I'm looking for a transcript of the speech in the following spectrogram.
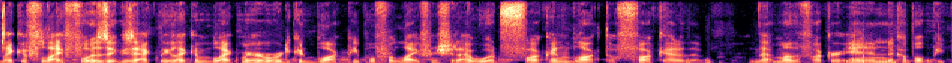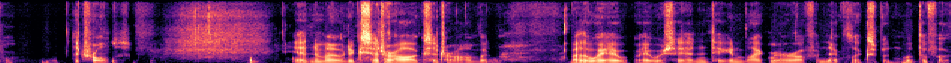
Like if life was exactly like in Black Mirror, where you could block people for life and shit, I would fucking block the fuck out of that that motherfucker and a couple of people, the trolls, Edna Mode, etc., etc. But by the way, I, I wish they hadn't taken Black Mirror off of Netflix. But what the fuck?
